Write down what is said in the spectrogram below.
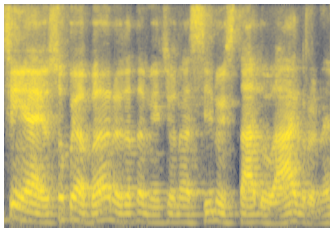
Sim, é, eu sou cuiabano, exatamente. Eu nasci no estado agro, né?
